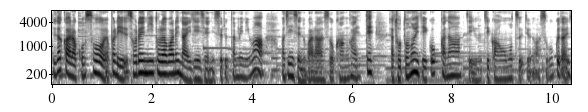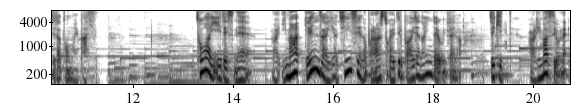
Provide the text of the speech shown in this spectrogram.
でだからこそやっぱりそれにとらわれない人生にするためには、まあ、人生のバランスを考えてじゃあ整えていこうかなっていう時間を持つっていうのはすごく大事だと思います。とはいえですね、まあ、今現在や人生のバランスとか言ってる場合じゃないんだよみたいな時期ってありますよね。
